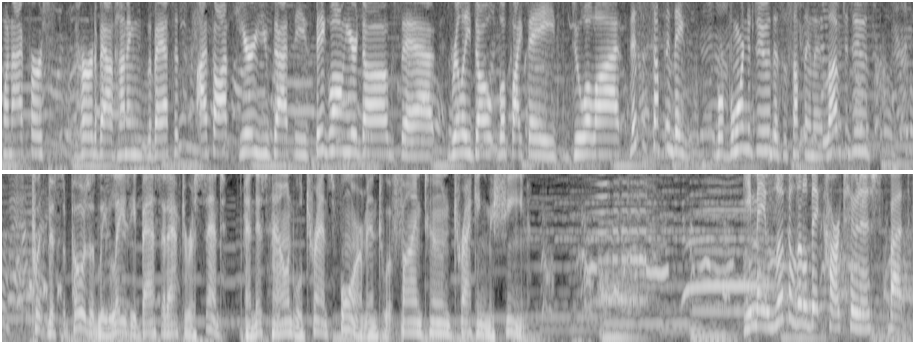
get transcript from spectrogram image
When I first heard about hunting the Bassets, I thought here you've got these big long eared dogs that really don't look like they do a lot. This is something they were born to do, this is something they love to do. Put the supposedly lazy Basset after a scent, and this hound will transform into a fine tuned tracking machine. He may look a little bit cartoonish, but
